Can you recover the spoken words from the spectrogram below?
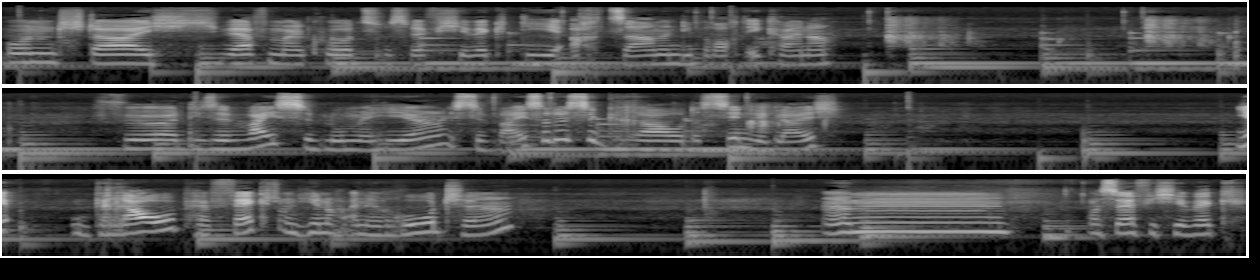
Und da ich werfe mal kurz, was werfe ich hier weg? Die acht Samen, die braucht eh keiner. Für diese weiße Blume hier. Ist sie weiß oder ist sie grau? Das sehen wir gleich. Ja, grau, perfekt. Und hier noch eine rote. Ähm, was werfe ich hier weg?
